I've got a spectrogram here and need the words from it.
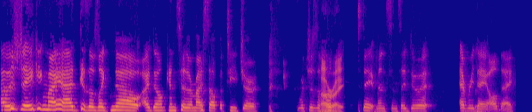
I was shaking my head because I was like, no, I don't consider myself a teacher, which is a all right statement since I do it every day, all day.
